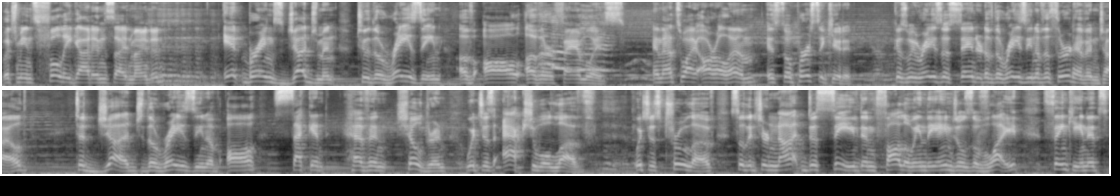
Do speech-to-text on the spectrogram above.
which means fully God inside minded, it brings judgment to the raising of all other families. And that's why RLM is so persecuted. Because we raise the standard of the raising of the third heaven child to judge the raising of all second heaven children, which is actual love, which is true love, so that you're not deceived in following the angels of light, thinking it's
